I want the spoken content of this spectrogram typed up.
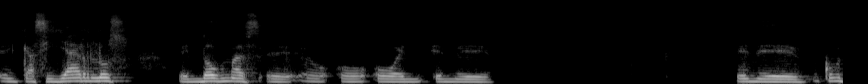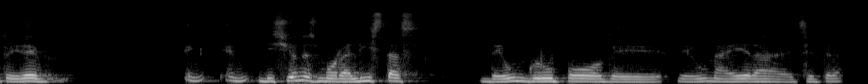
encasillarlos en dogmas eh, o, en, en, en ¿cómo te diré? En, visiones moralistas de un grupo, de, de una era, etcétera,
